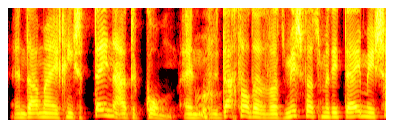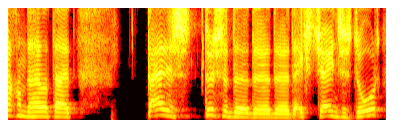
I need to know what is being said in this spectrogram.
En daarmee ging zijn tenen uit de kom. En ik dacht al dat er wat mis was met die teen. Maar je zag hem de hele tijd tijdens tussen de, de, de, de exchanges door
